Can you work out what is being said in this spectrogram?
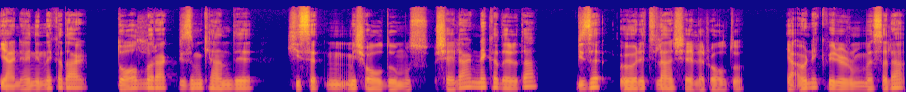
yani hani ne kadar doğal olarak bizim kendi hissetmiş olduğumuz şeyler ne kadarı da bize öğretilen şeyler oldu. Ya örnek veriyorum mesela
